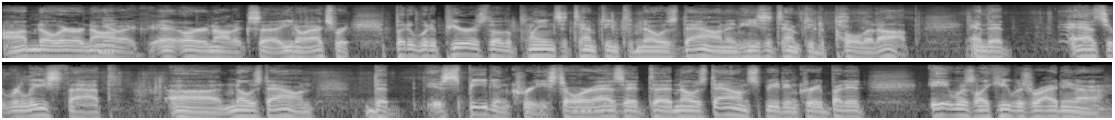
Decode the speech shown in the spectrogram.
I'm no aeronautic aeronautics uh, you know expert, but it would appear as though the plane's attempting to nose down and he's attempting to pull it up, and that as it released that uh, nose down, the speed increased, or as it uh, nose down, speed increased. But it it was like he was riding a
